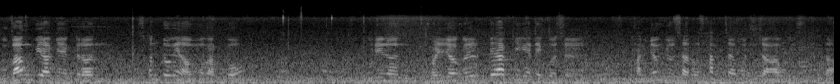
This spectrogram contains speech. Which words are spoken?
무방비하게 그런 선동에 넘어갔고 우리는 권력을 빼앗기게 된 것을 반면교사로 삼자고 주장하고 있습니다.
